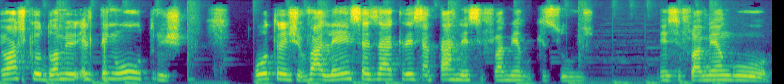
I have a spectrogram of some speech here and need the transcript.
Eu acho que o Domi ele tem outros, outras valências a acrescentar nesse Flamengo que surge. Nesse Flamengo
